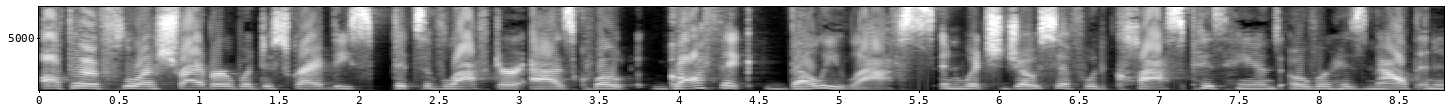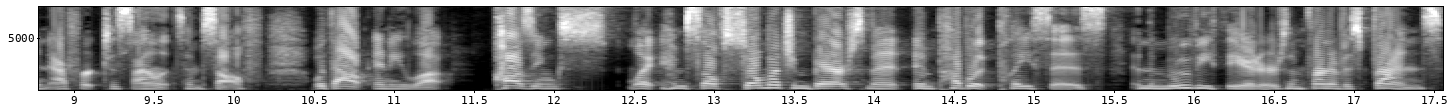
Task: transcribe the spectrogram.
Author Flora Schreiber would describe these fits of laughter as, quote, gothic belly laughs, in which Joseph would clasp his hands over his mouth in an effort to silence himself without any luck, causing like himself so much embarrassment in public places, in the movie theaters, in front of his friends,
